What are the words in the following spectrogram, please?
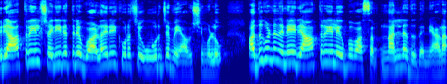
രാത്രിയിൽ ശരീരത്തിന് വളരെ കുറച്ച് ഊർജമേ ആവശ്യമുള്ളൂ. അതുകൊണ്ട് തന്നെ രാത്രിയിലെ ഉപവാസം നല്ലത് തന്നെയാണ്.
